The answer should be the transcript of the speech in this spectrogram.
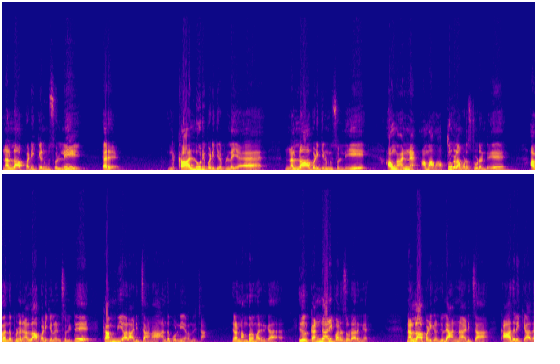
நல்லா படிக்கணும்னு சொல்லி யாரு? இந்த கல்லூரி படிக்கிற பிள்ளைய நல்லா படிக்கணும்னு சொல்லி அவங்க அண்ணன் ஆமாம் அவன் அப்துல் கலாமோட ஸ்டூடெண்ட்டு. அவன் அந்த பிள்ளை நல்லா படிக்கலைன்னு சொல்லிட்டு கம்பியால் அடிச்சானா அந்த பொண்ணு இறந்துருச்சான். இதெல்லாம் நம்புற மாதிரி இருக்கா? இது ஒரு கண்காணிப்பாளர் சொல்கிறாருங்க நல்லா படிக்கணும்னு சொல்லி அண்ணன் அடிச்சான். காதலிக்காத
